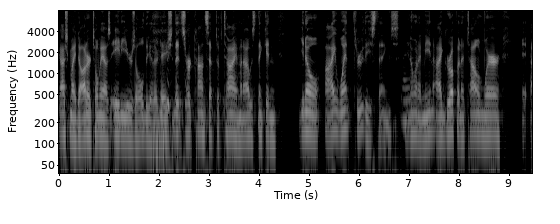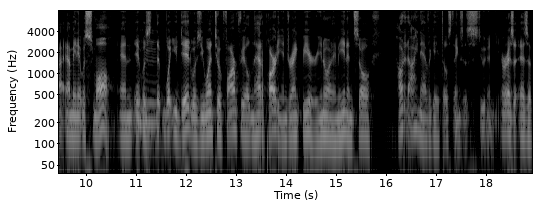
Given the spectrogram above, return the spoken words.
gosh my daughter told me i was 80 years old the other day that's her concept of time and i was thinking you know i went through these things right. you know what i mean i grew up in a town where I, I mean, it was small, and it mm-hmm. was th- what you did was you went to a farm field and had a party and drank beer. You know what I mean? And so, how did I navigate those things as a student or as a, as a,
